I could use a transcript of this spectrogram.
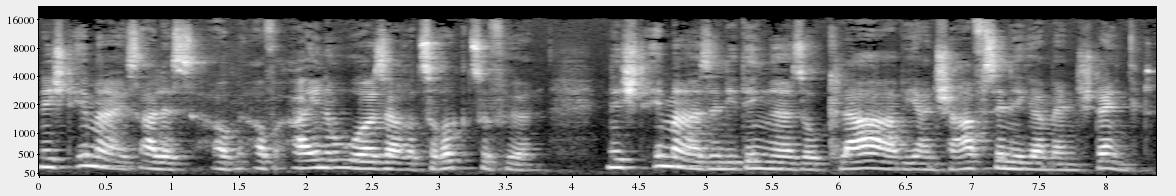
Nicht immer ist alles auf eine Ursache zurückzuführen. Nicht immer sind die Dinge so klar, wie ein scharfsinniger Mensch denkt.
